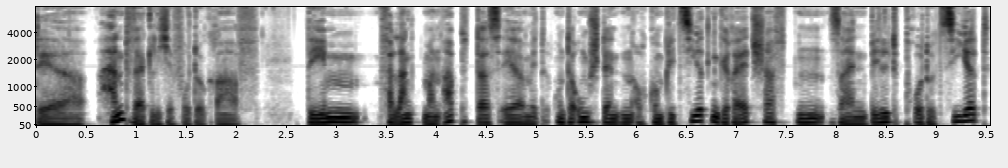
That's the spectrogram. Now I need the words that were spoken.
Der handwerkliche Fotograf, dem verlangt man ab, dass er mit unter Umständen auch komplizierten Gerätschaften sein Bild produziert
